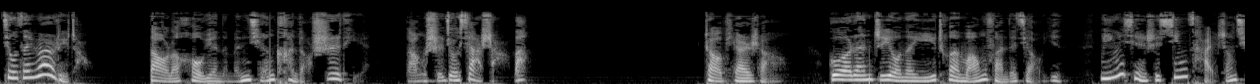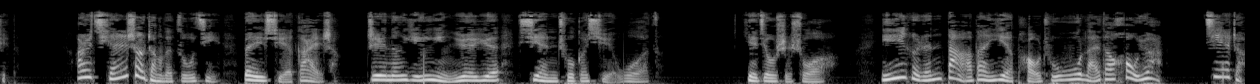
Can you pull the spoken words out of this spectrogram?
就在院里找，到了后院的门前看到尸体，当时就吓傻了。照片上果然只有那一串往返的脚印。”明显是新踩上去的，而钱社长的足迹被雪盖上，只能隐隐约约现出个血窝子。也就是说，一个人大半夜跑出屋来到后院，接着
